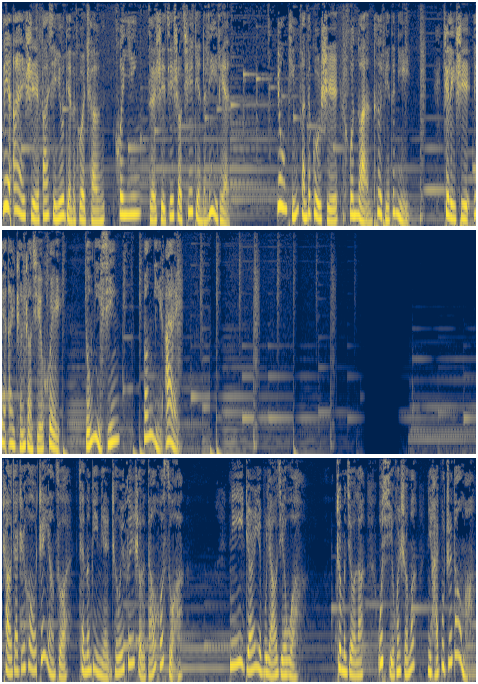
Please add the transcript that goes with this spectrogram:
恋爱是发现优点的过程，婚姻则是接受缺点的历练。用平凡的故事温暖特别的你。这里是恋爱成长学会，懂你心，帮你爱。吵架之后这样做，才能避免成为分手的导火索。你一点儿也不了解我，这么久了，我喜欢什么你还不知道吗？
